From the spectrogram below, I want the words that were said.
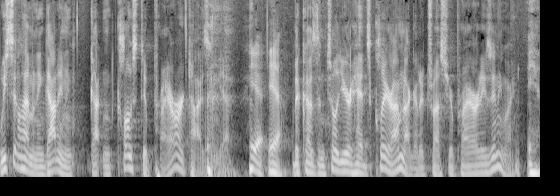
we still haven't gotten, gotten close to prioritizing yet, Yeah. Yeah. because until your head's clear, I'm not going to trust your priorities anyway. Yeah.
